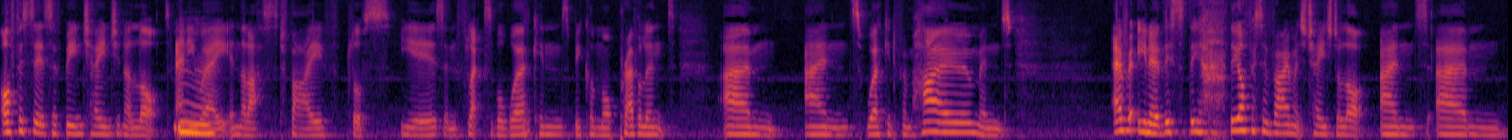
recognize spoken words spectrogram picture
offices have been changing a lot anyway in the last five plus years, and flexible working's become more prevalent, um, and working from home and every you know this the the office environment's changed a lot, and um,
